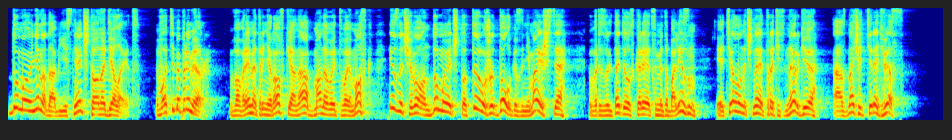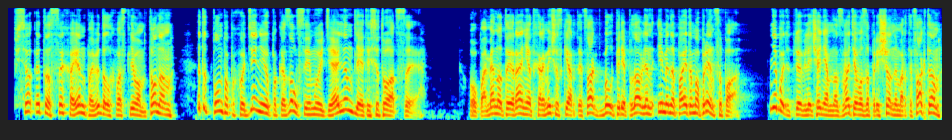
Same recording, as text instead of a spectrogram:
Думаю, не надо объяснять, что она делает. Вот тебе пример. Во время тренировки она обманывает твой мозг, из-за чего он думает, что ты уже долго занимаешься, в результате ускоряется метаболизм, и тело начинает тратить энергию, а значит терять вес. Всё это Сэхаен поведал хвастливым тоном. Этот план по похудению показался ему идеальным для этой ситуации. Упомянутый ранее хромический артефакт был переплавлен именно по этому принципу. Не будет преувеличением назвать его запрещенным артефактом,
